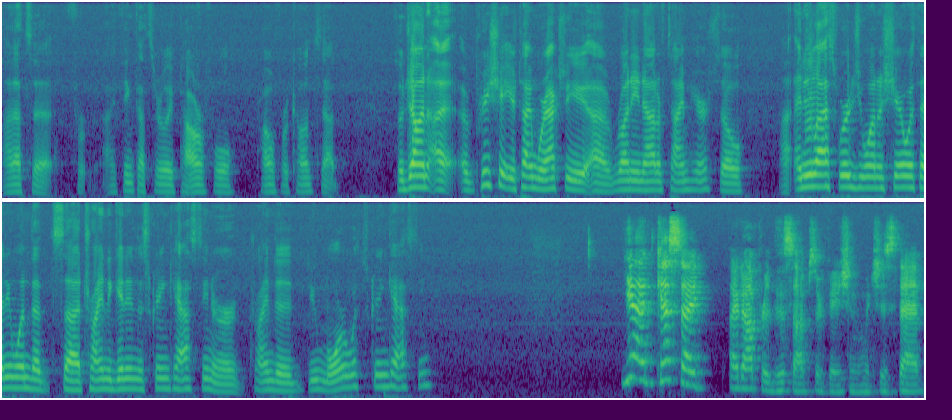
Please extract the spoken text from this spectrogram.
uh, that's a for, I think that's a really powerful powerful concept. So Jon, I appreciate your time. We're actually uh, running out of time here, so. Uh, any last words you want to share with anyone that's uh, trying to get into screencasting or trying to do more with screencasting? Yeah, I guess I'd I'd offer this observation, which is that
